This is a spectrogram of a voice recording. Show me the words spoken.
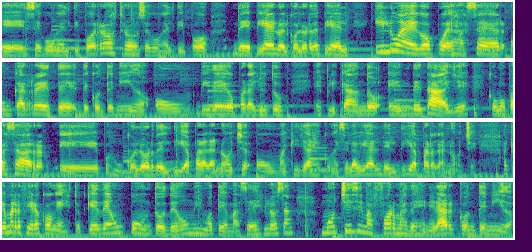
eh, según el tipo de rostro, según el tipo de piel o el color de piel. Y luego puedes hacer un carrete de contenido o un video para YouTube explicando en detalle cómo pasar eh, pues un color del día para la noche o un maquillaje con ese labial del día para la noche. ¿A qué me refiero con esto? Que de un punto, de un mismo tema, se desglosan muchísimas formas de generar contenido,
